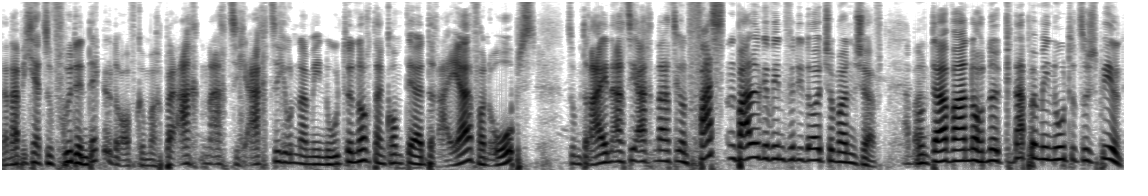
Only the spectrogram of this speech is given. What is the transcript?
Dann habe ich ja zu früh den Deckel drauf gemacht. Bei 88, 80 und einer Minute noch. Dann kommt der Dreier von Obst zum 83, 88 und fast ein Ballgewinn für die deutsche Mannschaft. Aber- und da war noch eine knappe Minute zu spielen.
